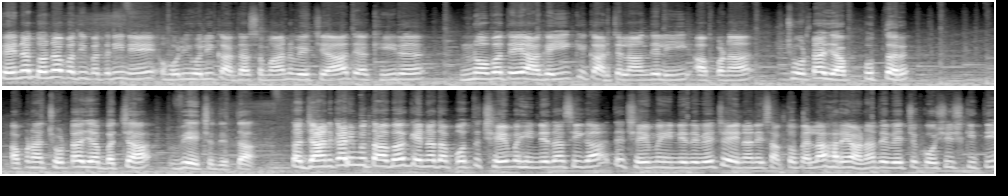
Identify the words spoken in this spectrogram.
ਤੇ ਇਹਨਾਂ ਦੋਨਾਂ ਪਤੀ ਪਤਨੀ ਨੇ ਹੌਲੀ-ਹੌਲੀ ਘਰ ਦਾ ਸਮਾਨ ਵੇਚਿਆ ਤੇ ਅਖੀਰ ਨੌਬਤ ਇਹ ਆ ਗਈ ਕਿ ਘਰ ਚਲਾਉਣ ਦੇ ਲਈ ਆਪਣਾ ਛੋਟਾ ਜਿਹਾ ਪੁੱਤਰ, ਆਪਣਾ ਛੋਟਾ ਜਿਹਾ ਬੱਚਾ ਵੇਚ ਦਿੱਤਾ। ਤਾਂ ਜਾਣਕਾਰੀ ਮੁਤਾਬਕ ਇਹਨਾਂ ਦਾ ਪੁੱਤ 6 ਮਹੀਨੇ ਦਾ ਸੀਗਾ ਤੇ 6 ਮਹੀਨੇ ਦੇ ਵਿੱਚ ਇਹਨਾਂ ਨੇ ਸਭ ਤੋਂ ਪਹਿਲਾਂ ਹਰਿਆਣਾ ਦੇ ਵਿੱਚ ਕੋਸ਼ਿਸ਼ ਕੀਤੀ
